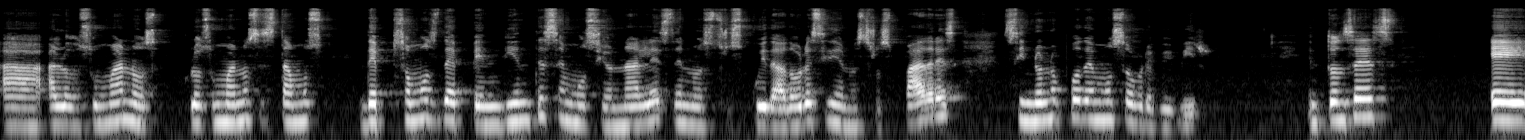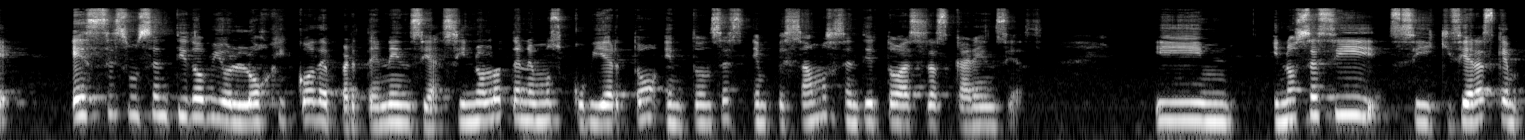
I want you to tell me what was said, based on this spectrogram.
a, los humanos. Los humanos estamos somos dependientes emocionales de nuestros cuidadores y de nuestros padres, si no, no podemos sobrevivir. Entonces, eh, ese es un sentido biológico de pertenencia. Si no lo tenemos cubierto, entonces empezamos a sentir todas esas carencias. Y, y no sé si, si quisieras que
